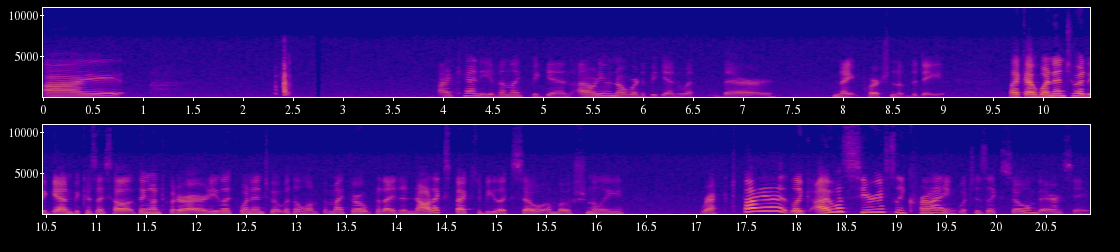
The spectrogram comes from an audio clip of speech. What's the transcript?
I I can't even like begin. I don't even know where to begin with their night portion of the date. Like I went into it again because I saw that thing on Twitter. I already like went into it with a lump in my throat, but I did not expect to be like so emotionally wrecked by it. Like I was seriously crying, which is like so embarrassing.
